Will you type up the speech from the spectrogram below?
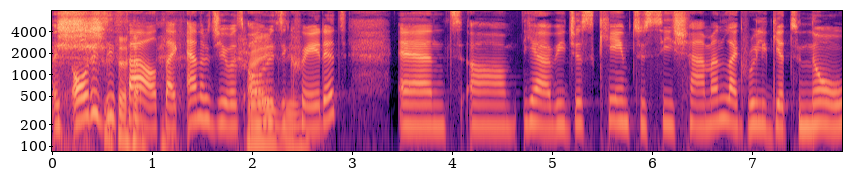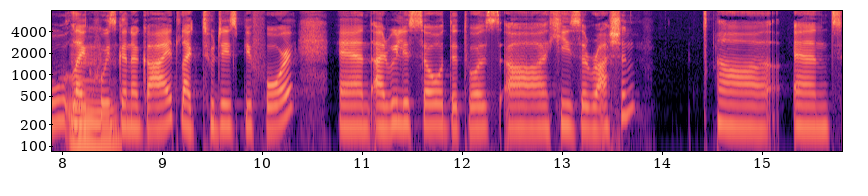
It already felt like energy was already created. And um, yeah we just came to see shaman like really get to know like who is Mm. gonna guide like two days before. And i really saw that was uh, he's a russian. Uh, and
